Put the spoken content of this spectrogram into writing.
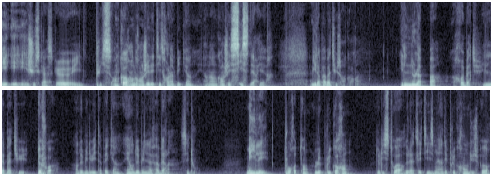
et, jusqu'à ce qu'il puisse encore engranger les titres olympiques, hein. il en a engrangé six derrière, mais il n'a pas battu son record. Il ne l'a pas rebattu. Il l'a battu deux fois, en 2008 à Pékin et en 2009 à Berlin. C'est tout. Mais il est pour autant le plus grand de l'histoire de l'athlétisme et un des plus grands du sport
